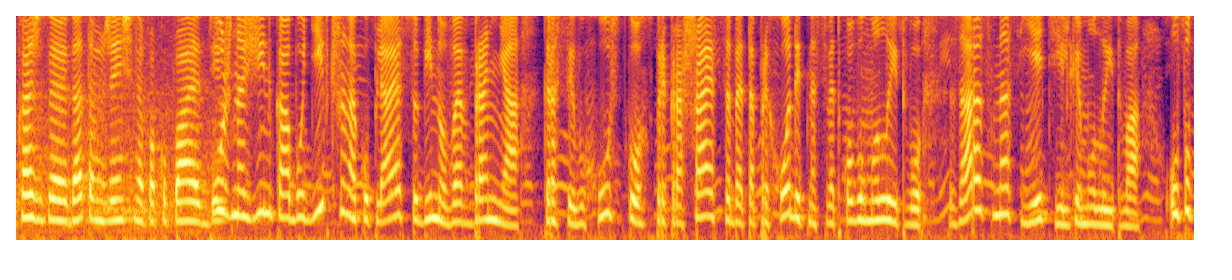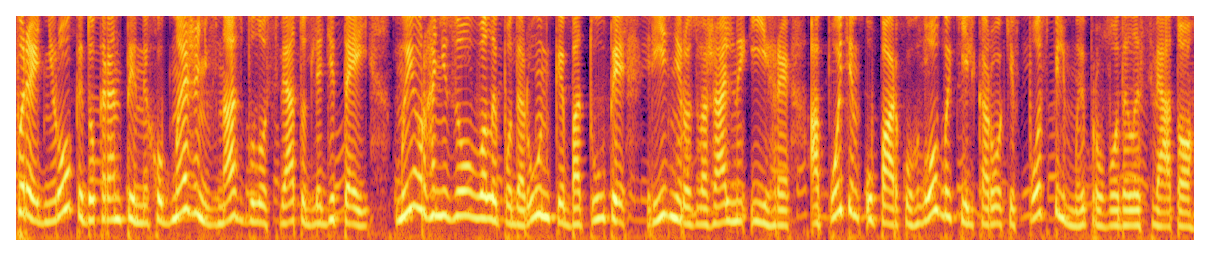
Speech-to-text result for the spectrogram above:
Каждая, да, там женщина покупает Кожна жінка або дівчина купляє собі нове вбрання, красиву хустку, прикрашає себе та приходить на святкову молитву. Зараз в нас є тільки молитва. У попередні роки до карантинних обмежень в нас було свято для дітей. Ми організовували подарунки, батути, різні розважальні ігри. А потім у парку Глоби кілька років поспіль ми проводили свято.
